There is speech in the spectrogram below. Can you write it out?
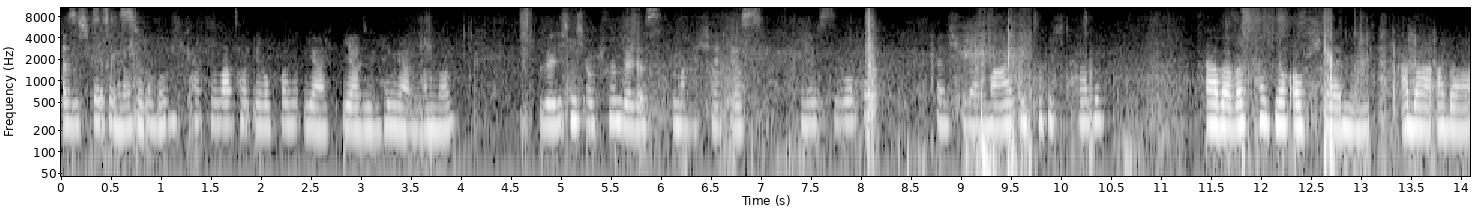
Also ich weiß genauso nicht. groß. Was hat halt ihre Freunde? Ja, ja, die hängen ja aneinander. Werde ich nicht aufschreiben, weil das mache ich halt erst nächste Woche, wenn ich wieder Malunterricht habe. Aber was kann ich noch aufschreiben? Aber, aber.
